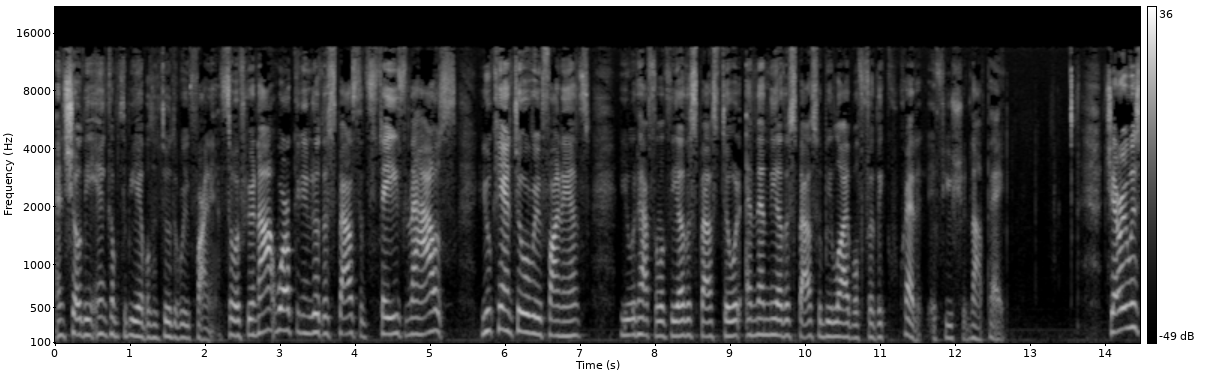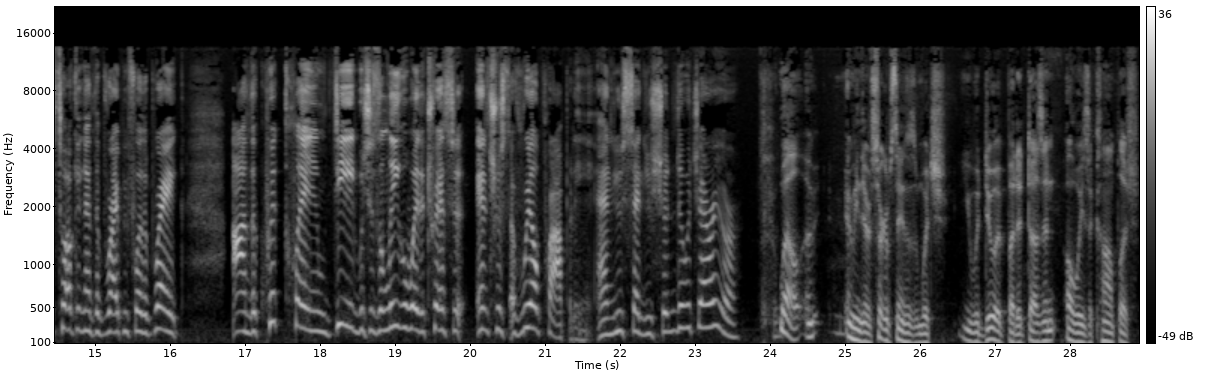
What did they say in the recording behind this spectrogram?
and show the income to be able to do the refinance. So if you're not working and you're the spouse that stays in the house, you can't do a refinance. You would have to let the other spouse do it, and then the other spouse would be liable for the credit if you should not pay. Jerry was talking at the right before the break on the quick claim deed, which is a legal way to transfer interest of real property. And you said you shouldn't do it, Jerry, or Well, I mean- there are circumstances in which you would do it, but it doesn't always accomplish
